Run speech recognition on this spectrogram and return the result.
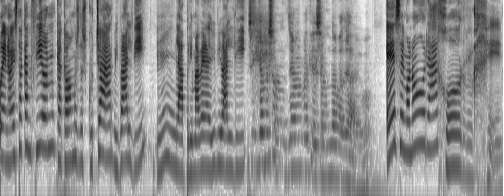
Bueno, esta canción que acabamos de escuchar, Vivaldi, mm, la primavera de Vivaldi, Sí, ya me, son, ya me parece que algo. es en honor a Jorge.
